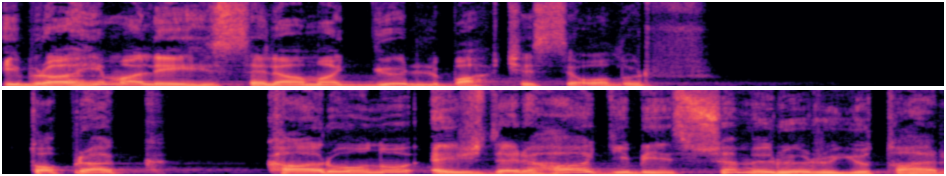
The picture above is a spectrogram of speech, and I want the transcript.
İbrahim aleyhisselama gül bahçesi olur. Toprak Karun'u ejderha gibi sömürür yutar.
